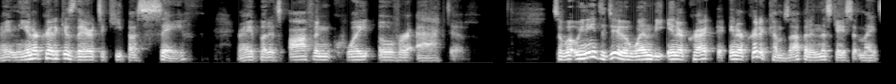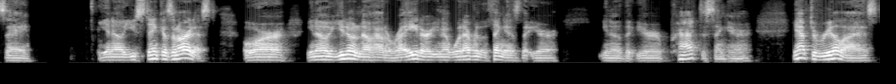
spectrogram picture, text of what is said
right? And the inner critic is there to keep us safe, right? But it's often quite overactive. So what we need to do when the inner, inner critic comes up, and in this case, it might say, you know, you stink as an artist or you know you don't know how to write or you know whatever the thing is that you're you know that you're practicing here you have to realize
